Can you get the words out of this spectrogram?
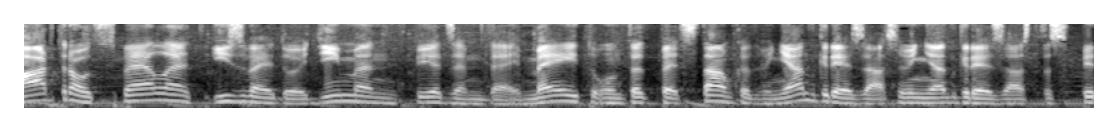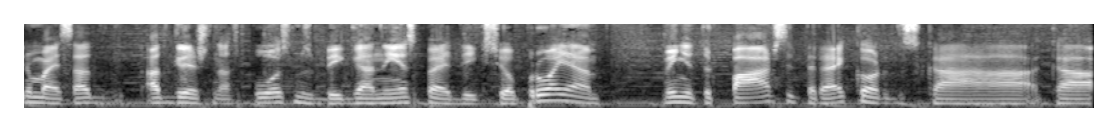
pārtrauca spēlēt, izveidoja ģimeni, piedzemdēja meitu, un tad, tam, kad viņa atgriezās, viņa atgriezās, tas pirmais atgriešanās posms bija gan iespaidīgs, joprojām viņa tur pārsita rekordus kā, kā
